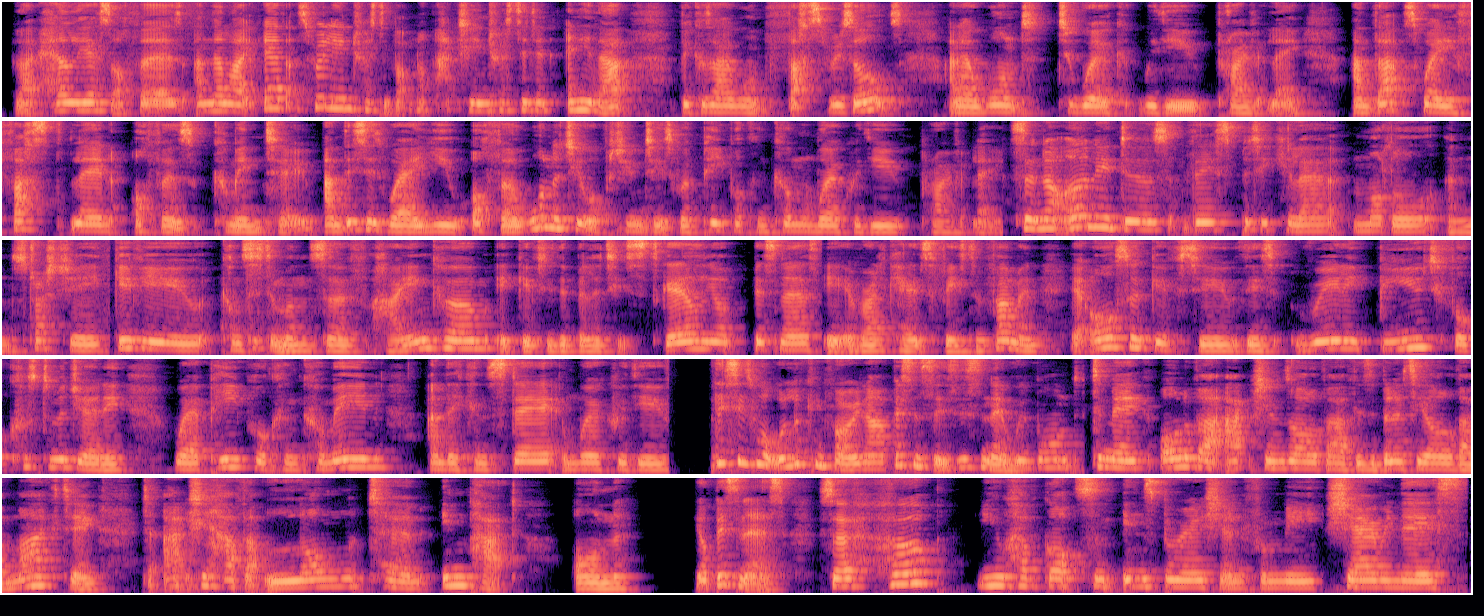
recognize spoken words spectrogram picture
like hell yes offers, and they're like, yeah, that's really interesting, but I'm not actually interested in any of that because I want fast results and I want to work with you privately. And that's where your fast lane offers come into. And this is where you offer one or two opportunities where people can come and work with you privately. So not only does this particular model and strategy give you consistent months of high income, it gives you the ability to scale your business, it eradicates feast and famine. It also gives you this really beautiful customer journey where people can come in and they can stay and work with you this is what we're looking for in our businesses, isn't it? We want to make all of our actions, all of our visibility, all of our marketing to actually have that long term impact on your business. So I hope you have got some inspiration from me sharing this.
